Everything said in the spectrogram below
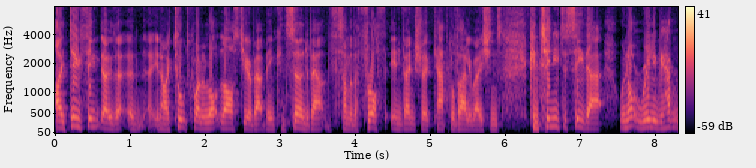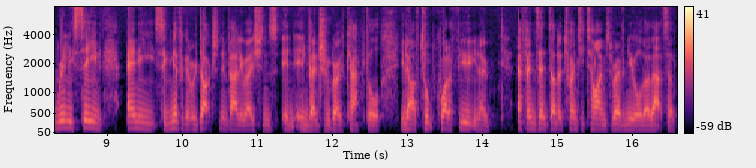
I do think, though, that uh, you know I talked quite a lot last year about being concerned about some of the froth in venture capital valuations. Continue to see that. We're not really, we haven't really seen any significant reduction in valuations in, in venture and growth capital. You know, I've talked quite a few. You know, FNZ done at 20 times revenue, although that's a,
